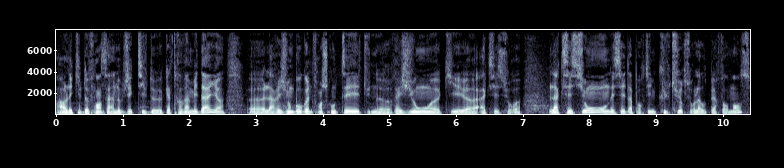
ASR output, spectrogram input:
Alors l'équipe de France a un objectif de 80 médailles. Euh, la région Bourgogne-Franche-Comté est une région euh, qui est euh, axée sur l'accession. On essaie d'apporter une culture sur la haute performance.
